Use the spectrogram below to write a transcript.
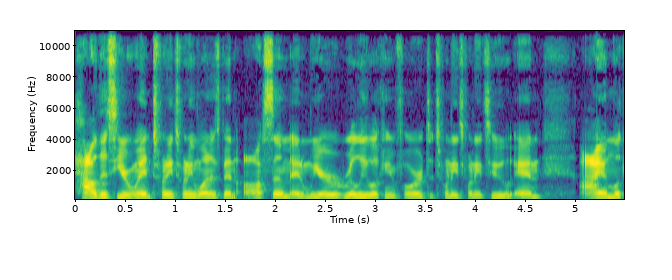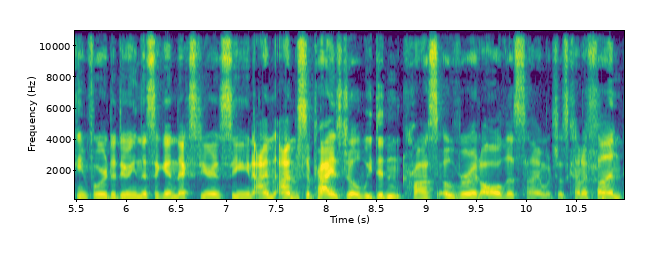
how this year went. 2021 has been awesome, and we are really looking forward to 2022. And I am looking forward to doing this again next year and seeing. I'm I'm surprised, Joel. We didn't cross over at all this time, which was kind of fun.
